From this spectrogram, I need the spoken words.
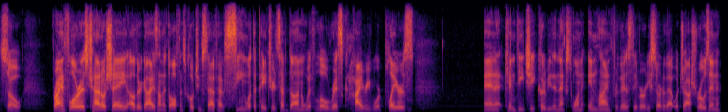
So Brian Flores, Chad O'Shea, other guys on the Dolphins coaching staff have seen what the Patriots have done with low risk, high reward players and uh, Nkemdiche could be the next one in line for this. They've already started that with Josh Rosen,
